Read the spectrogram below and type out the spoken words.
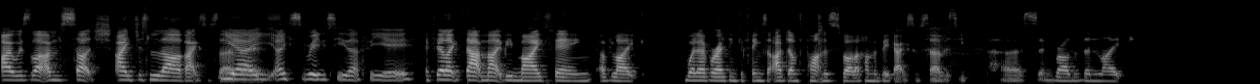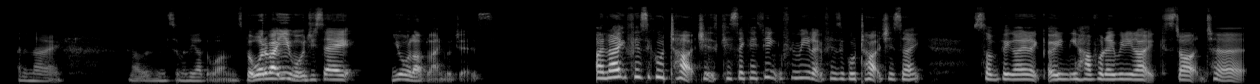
I was like I'm such I just love acts of service. Yeah, I really see that for you. I feel like that might be my thing of like whenever I think of things that I've done for partners as well, like I'm a big acts of servicey person rather than like I don't know, rather than some of the other ones. But what about you? What would you say your love language is? I like physical touch. It's because like I think for me like physical touch is like something I like only have when I really like start to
